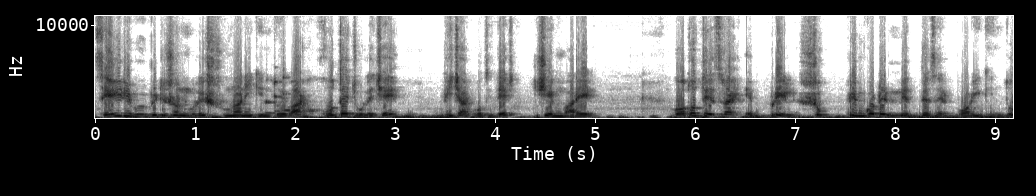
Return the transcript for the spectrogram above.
সেই রিভিউ পিটিশনগুলির শুনানি কিন্তু এবার হতে চলেছে বিচারপতিদের চেম্বারে। গত তেসরা এপ্রিল সুপ্রিম কোর্টের নির্দেশের পরই কিন্তু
